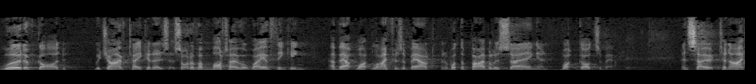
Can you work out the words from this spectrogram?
Word of God which I've taken as a sort of a motto, a way of thinking about what life is about and what the Bible is saying and what God's about. And so tonight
